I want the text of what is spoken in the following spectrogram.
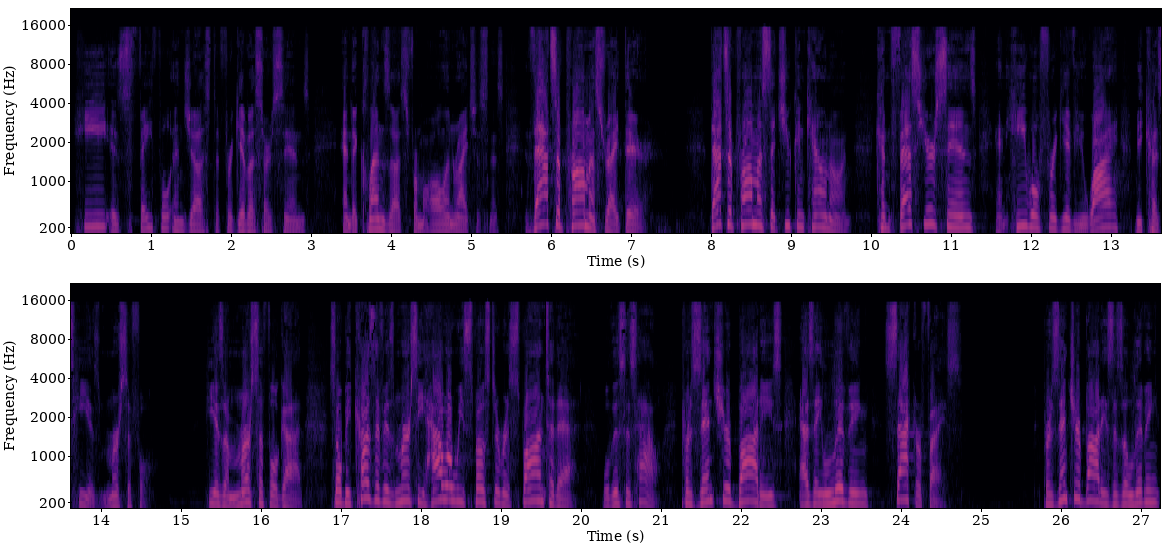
He is faithful and just to forgive us our sins and to cleanse us from all unrighteousness. That's a promise right there. That's a promise that you can count on. Confess your sins and he will forgive you. Why? Because he is merciful. He is a merciful God. So, because of his mercy, how are we supposed to respond to that? Well, this is how present your bodies as a living sacrifice. Present your bodies as a living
